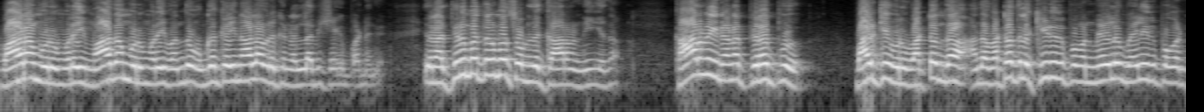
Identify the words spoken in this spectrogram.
வாரம் ஒரு முறை மாதம் ஒரு முறை வந்து உங்கள் கையினால் அவருக்கு நல்ல அபிஷேகம் பண்ணுங்க. இதை நான் திரும்ப திரும்ப சொல்கிறதுக்கு காரணம் நீங்கள் தான் காரணம் என்னென்னா பிறப்பு. வாழ்க்கை ஒரு வட்டம் தான் அந்த வட்டத்தில் கீழிருப்பவன் மேலும் மேலிருப்பவன்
